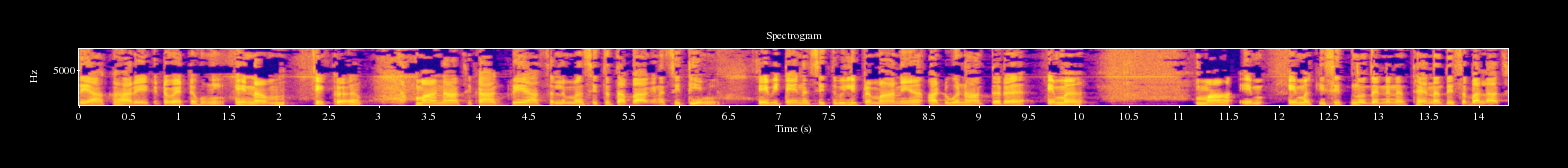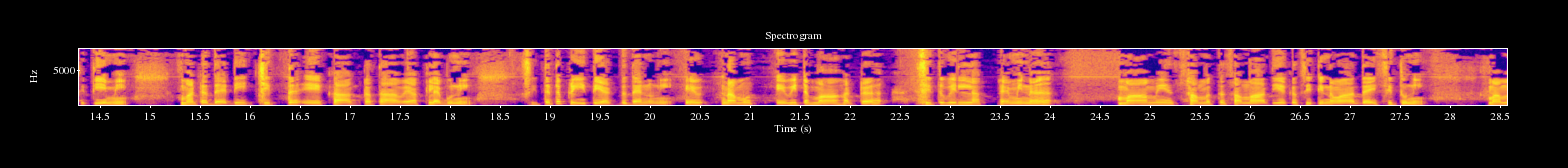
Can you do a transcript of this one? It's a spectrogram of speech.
දෙආකාරයකට වැටහුණි. එනම් 1 මා නාසිකාග්‍රයේ අසලම සිත තබාගෙන සිටීමි. එවිට එන සිතුවිලි ප්‍රමාණය අඩුවන අතර එම මා එම කිසිත් නොදැනෙන තැන දෙස බලා සිටීමි. මට දැඩි චිත්ත ඒකාග්‍රතාවයක් ලැබුණි. සිතට ප්‍රීතියක්ද දැනුනි. නමුත් එවිට මාහට සිතුවිල්ලක් පැමිණ මා මේ සමත සමාධියක සිටිනවාදයි සිතුනි. මම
